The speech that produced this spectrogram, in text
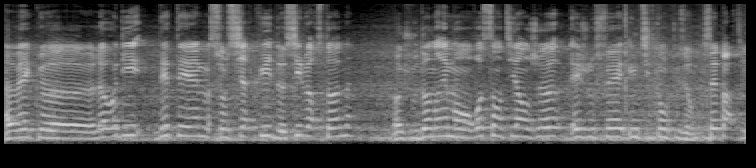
avec euh, la Audi DTM sur le circuit de Silverstone. Je vous donnerai mon ressenti en jeu et je vous fais une petite conclusion. C'est parti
